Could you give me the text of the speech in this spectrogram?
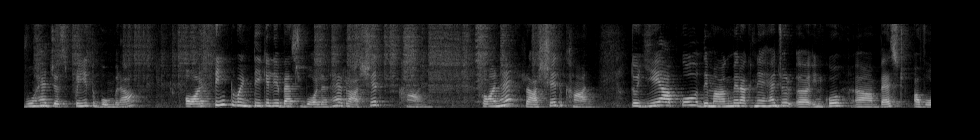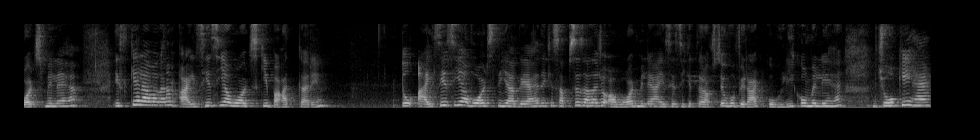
वो हैं जसप्रीत बुमराह और टी ट्वेंटी के लिए बेस्ट बॉलर हैं राशिद खान। कौन है? राशिद खान। तो ये आपको दिमाग में रखने हैं जो इनको बेस्ट अवार्ड्स मिले हैं। इसके अलावा अगर हम आईसीसी अवार्ड्स की बात करें तो आईसीसी अवार्ड्स दिया गया है। देखिए, सबसे ज़्यादा जो अवार्ड मिले हैं आईसीसी की तरफ़ से, वो विराट कोहली को मिले हैं, जो कि हैं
